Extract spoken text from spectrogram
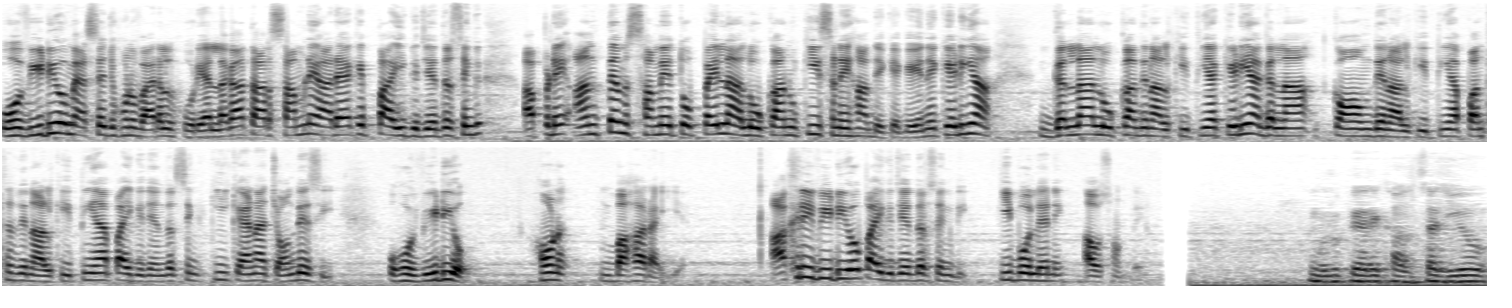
ਉਹ ਵੀਡੀਓ ਮੈਸੇਜ ਹੁਣ ਵਾਇਰਲ ਹੋ ਰਿਹਾ। ਲਗਾਤਾਰ ਸਾਹਮਣੇ ਆ ਰਿਹਾ ਕਿ ਭਾਈ ਗਜੇਂਦਰ ਸਿੰਘ ਆਪਣੇ ਅੰਤਿਮ ਸਮੇਂ ਤੋਂ ਪਹਿਲਾਂ ਲੋਕਾਂ ਨੂੰ ਕੀ ਸੁਨੇਹਾ ਦੇ ਕੇ ਗਏ ਨੇ? ਕਿਹੜੀਆਂ ਗੱਲਾਂ ਲੋਕਾਂ ਦੇ ਨਾਲ ਕੀਤੀਆਂ? ਕਿਹੜੀਆਂ ਗੱਲਾਂ ਕੌਮ ਦੇ ਨਾਲ ਕੀਤੀਆਂ? ਪੰਥ ਦੇ ਨਾਲ ਕੀਤੀਆਂ? ਭਾਈ ਗਜੇਂਦਰ ਸਿੰਘ ਕੀ ਕਹਿਣਾ ਚਾਹੁੰਦੇ ਸੀ? ਉਹ ਵੀਡੀਓ ਹੁਣ ਬਾਹਰ ਆਈ ਹੈ। ਆਖਰੀ ਵੀਡੀਓ ਭਾਈ ਗਜੇਂਦਰ ਸਿੰਘ ਦੀ। ਕੀ ਬੋਲੇ ਨੇ? ਆਓ ਸੁਣਦੇ ਹਾਂ। ਗੁਰੂ ਪਿਆਰੇ ਖਾਲਸਾ ਜੀਓ,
